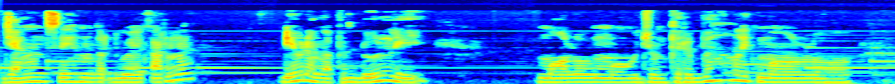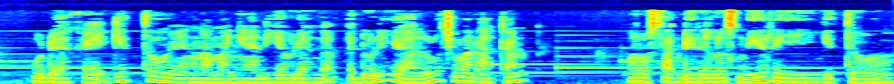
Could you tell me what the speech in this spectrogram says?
Jangan sih menurut gue karena dia udah nggak peduli mau lu mau jungkir balik mau lu udah kayak gitu yang namanya dia udah nggak peduli ya lu cuma akan merusak diri lu sendiri gitu.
